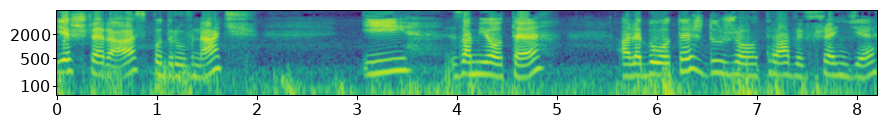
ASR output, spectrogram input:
Jeszcze raz podrównać. I zamiotę ale było też dużo trawy wszędzie,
